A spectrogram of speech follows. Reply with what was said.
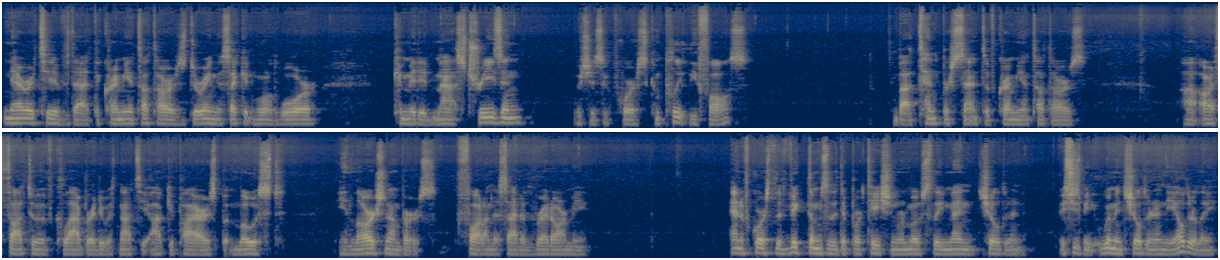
narrative that the Crimean Tatars during the Second World War committed mass treason, which is, of course, completely false. About 10% of Crimean Tatars uh, are thought to have collaborated with Nazi occupiers, but most, in large numbers, fought on the side of the Red Army. And of course, the victims of the deportation were mostly men, children, excuse me, women, children, and the elderly,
